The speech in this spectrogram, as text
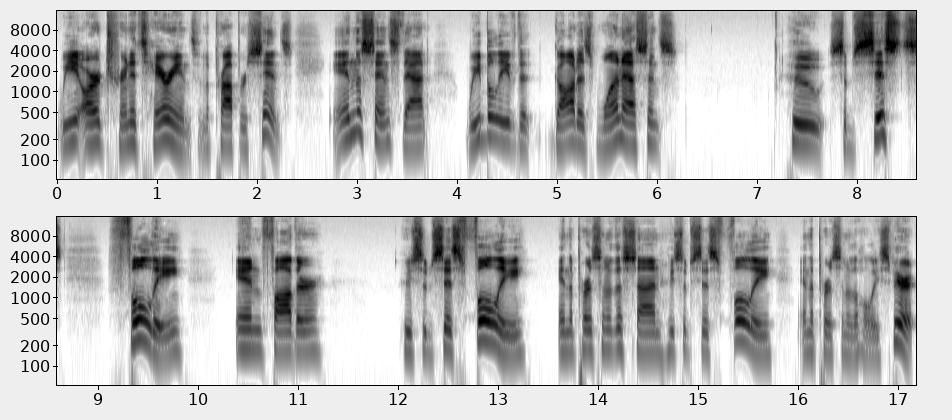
We are Trinitarians in the proper sense, in the sense that we believe that God is one essence who subsists fully in Father, who subsists fully in the person of the Son, who subsists fully in the person of the Holy Spirit.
